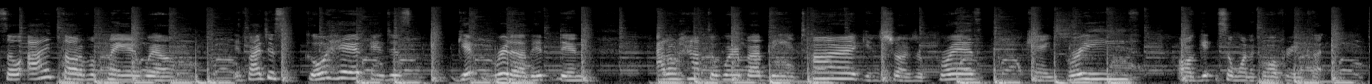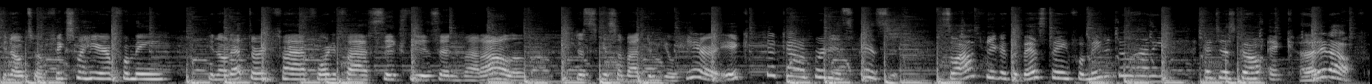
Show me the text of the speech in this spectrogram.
So I thought of a plan, well, if I just go ahead and just get rid of it, then I don't have to worry about being tired, getting short of breath, can't breathe, or getting someone to come over and cut. You know, to fix my hair for me, you know, that 35, 45, 60, and 75 dollars just to get somebody to do your hair, it can get kind of pretty expensive. So I figured the best thing for me to do, honey, is just go and cut it off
